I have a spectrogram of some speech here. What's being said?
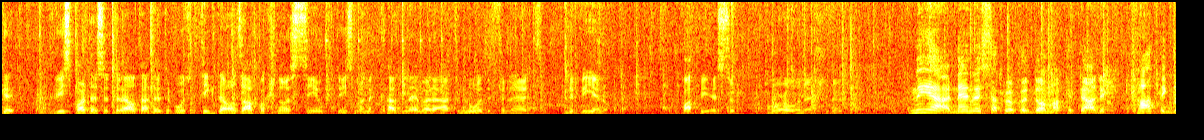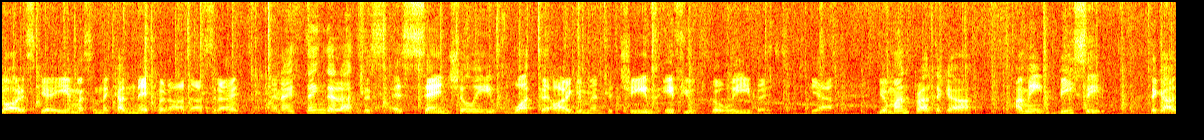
ka viss pateicoties realitātei, tur būtu tik daudz apakšnosacījumu, ka tu īstenībā nekad nevarētu nodefinēt nevienu patiesu moral initiative. Nu jā, nē, nu es saprotu, ko domā, ka tādi kategoriskie iemesli nekad neparādās, right? And I think that that's es- essentially what the argument achieves, if you believe it. Jā. Jo manuprāt, tā kā, I mean, visi, tā kā,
